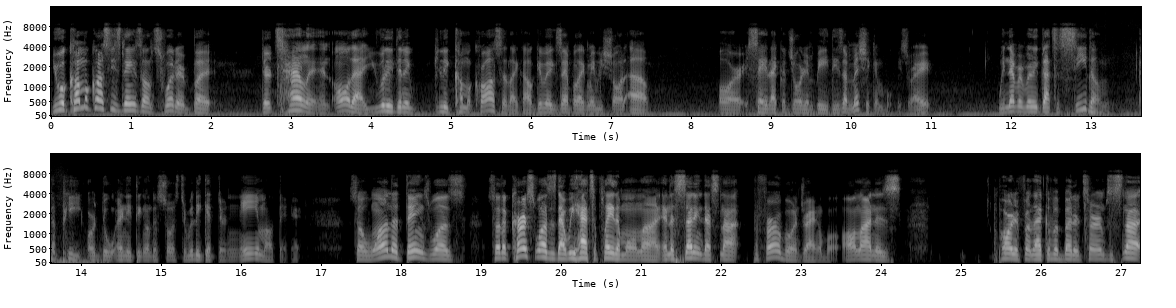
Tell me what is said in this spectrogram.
You will come across these names on Twitter, but their talent and all that, you really didn't really come across it. Like I'll give an example, like maybe Sean L, or say like a Jordan B. These are Michigan boys, right? We never really got to see them compete or do anything on the source to really get their name out there. So one of the things was, so the curse was is that we had to play them online in a setting that's not preferable in Dragon Ball. Online is pardon for lack of a better terms, it's not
